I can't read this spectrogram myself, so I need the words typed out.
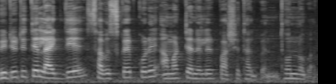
ভিডিওটিতে লাইক দিয়ে সাবস্ক্রাইব করে আমার চ্যানেলের পাশে থাকবেন। ধন্যবাদ।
